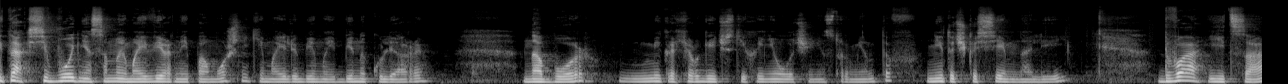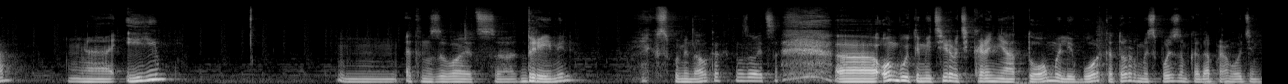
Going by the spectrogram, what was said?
Итак, сегодня со мной мои верные помощники, мои любимые бинокуляры, набор микрохирургических и не очень инструментов, ниточка 7 налей, два яйца э, и это называется дремель, я вспоминал, как это называется. Э, он будет имитировать краниотом или бор, который мы используем, когда проводим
